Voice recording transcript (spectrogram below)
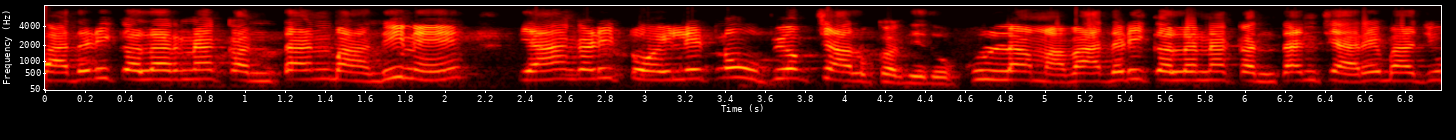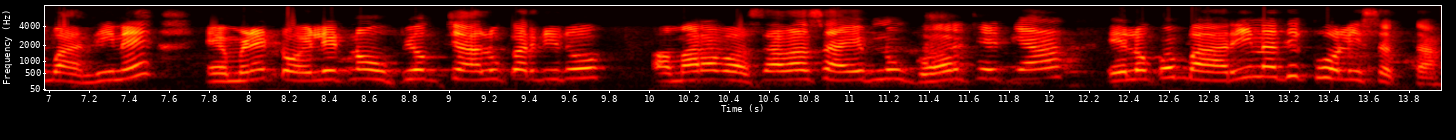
વાદળી કલરના કંતાન બાંધીને ત્યાં આગળ ટોયલેટનો ઉપયોગ ચાલુ કરી દીધો. ખુલ્લામાં વાદળી કલરના કંતાન ચારે બાજુ બાંધીને એમણે ટોયલેટનો ઉપયોગ ચાલુ કરી દીધો. અમારા વસાવા સાહેબનું ઘર છે ત્યાં, એ લોકો બારી નથી ખોલી શકતા.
